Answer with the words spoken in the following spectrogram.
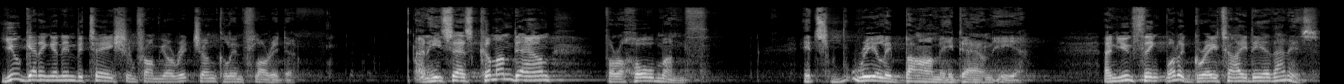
you getting an invitation from your rich uncle in Florida. And he says, Come on down for a whole month. It's really balmy down here. And you think, What a great idea that is.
